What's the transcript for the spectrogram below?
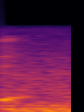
shit.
